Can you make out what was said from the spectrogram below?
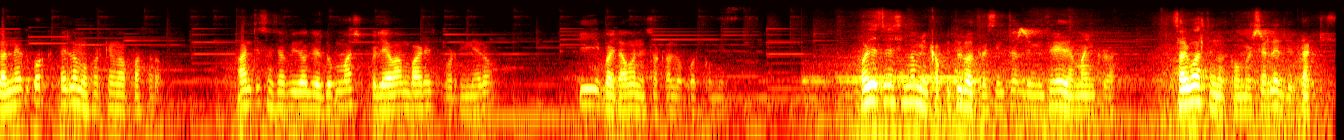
La network es lo mejor que me ha pasado. Antes hacía videos de Dubmash, peleaban bares por dinero y bailaban en Zócalo por comida. Hoy estoy haciendo mi capítulo 300 de mi serie de Minecraft. Salgo hasta en los comerciales de Takis.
